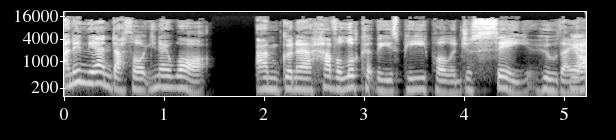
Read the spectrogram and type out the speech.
and in the end, I thought, you know what? I'm going to have a look at these people and just see who they Yeah,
